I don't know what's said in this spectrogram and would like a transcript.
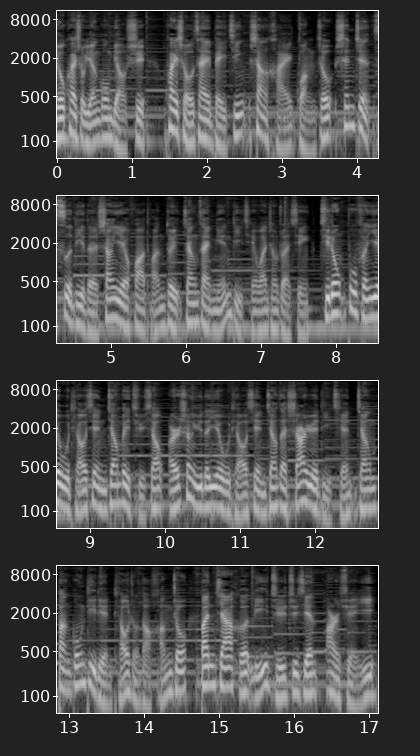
有快手员工表示。快手在北京、上海、广州、深圳四地的商业化团队将在年底前完成转型，其中部分业务条线将被取消，而剩余的业务条线将在十二月底前将办公地点调整到杭州，搬家和离职之间二选一。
